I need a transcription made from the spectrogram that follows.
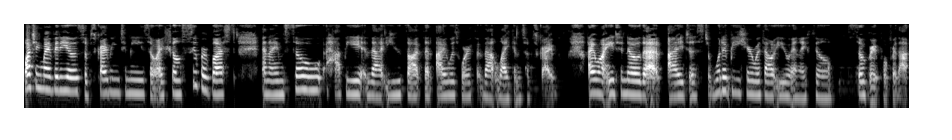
watching my videos, subscribing to me. So I feel super blessed and I'm so happy that you thought that I was worth that like and subscribe. I want you to know that I just wouldn't be here without you and I feel so grateful for that.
